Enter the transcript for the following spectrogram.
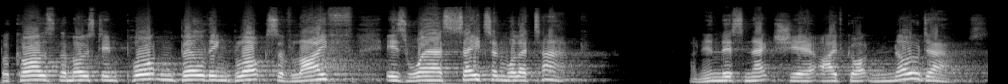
because the most important building blocks of life is where Satan will attack. And in this next year, I've got no doubt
